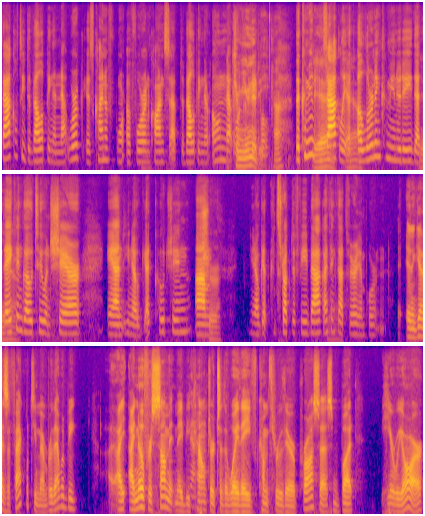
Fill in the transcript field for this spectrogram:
faculty developing a network is kind of for, a foreign concept, developing their own network Community, huh? The community, Yeah, exactly, yeah. a, a learning community that they can go to and share, and you know, get coaching, um, sure. you know, get constructive feedback. I think that's very important. and again, as a faculty member, that would be, I, I know for some it may be Yeah. counter to the way they've come through their process, but here we are,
